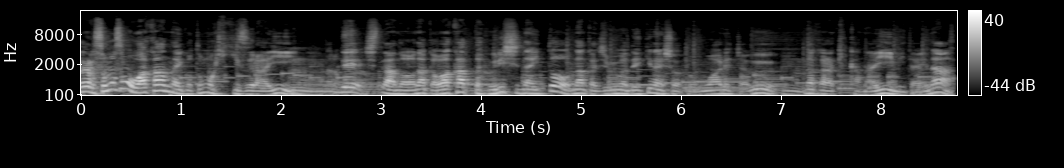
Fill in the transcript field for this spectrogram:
だからそもそもわかんないことも聞きづらい、うんでしあのなんか分かったふりしないとなんか自分はできない人だと思われちゃう、ん。だから聞かないみたいな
